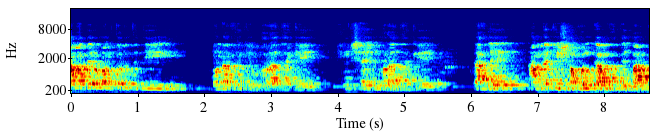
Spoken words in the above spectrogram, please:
আমাদের অন্তর যদি মোনাফিকে ভরা থাকে, হিংসায় ভরা থাকে কি সফল কাম হতে পারব?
